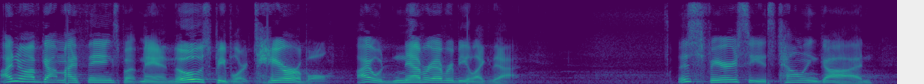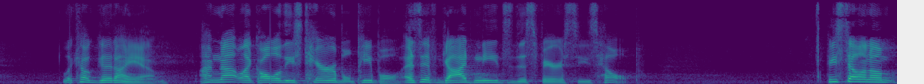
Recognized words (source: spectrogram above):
I know I've got my things, but man, those people are terrible. I would never ever be like that. This Pharisee is telling God, Look how good I am. I'm not like all of these terrible people, as if God needs this Pharisee's help. He's telling them,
